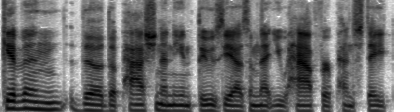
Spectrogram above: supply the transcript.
given the the passion and the enthusiasm that you have for Penn State,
